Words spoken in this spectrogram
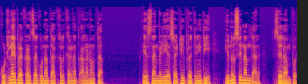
कुठल्याही प्रकारचा गुन्हा दाखल करण्यात आला नव्हता. एसनान मीडियासाठी प्रतिनिधी युनुस इनामदार श्रीरामपूर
